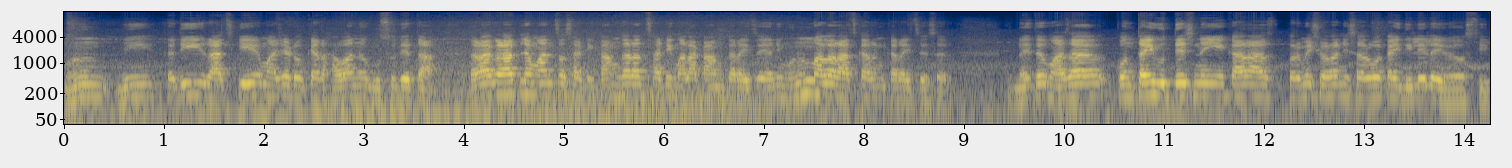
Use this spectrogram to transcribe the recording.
म्हणून मी कधी राजकीय माझ्या डोक्यात हवा न घुसू देता तळागाळातल्या माणसासाठी कामगारांसाठी मला काम करायचं आहे आणि म्हणून मला राजकारण करायचं आहे सर. नाही तर माझा कोणताही उद्देश नाही आहे कारण आज परमेश्वराने सर्व काही दिलेलं आहे व्यवस्थित.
